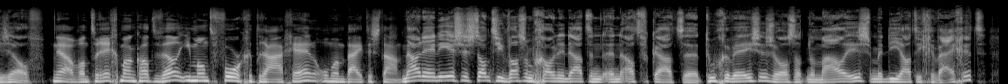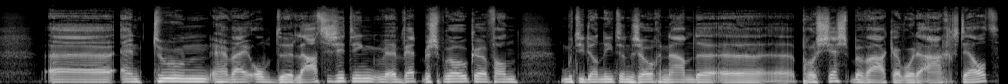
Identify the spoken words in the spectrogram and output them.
zelf. Ja, want de rechtbank had wel iemand voorgedragen hè, om hem bij te staan. Nou nee, in eerste instantie was hem gewoon inderdaad een, een advocaat uh, toegewezen, zoals dat normaal is. Maar die had hij geweigerd. Uh, en toen hebben wij op de laatste zitting werd besproken van moet hij dan niet een zogenaamde procesbewaker worden aangesteld?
